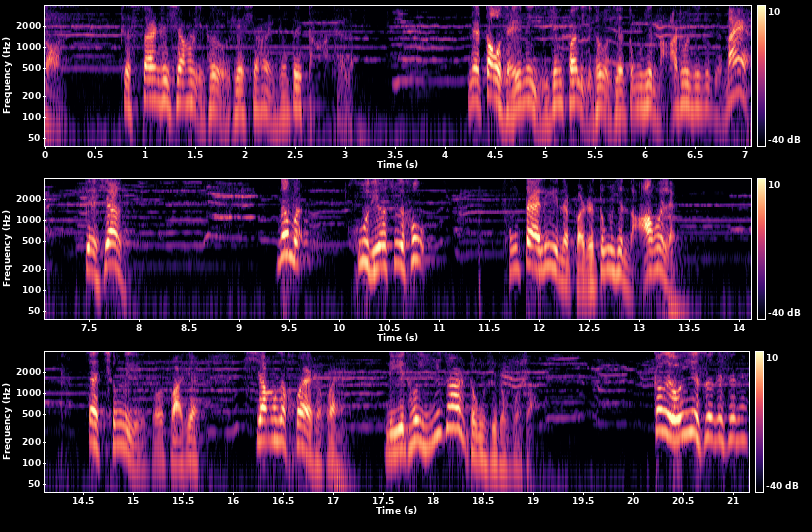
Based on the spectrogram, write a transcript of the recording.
到了，这三十箱里头有些箱已经被打开了，那盗贼呢已经把里头有些东西拿出去就给卖了，变现了。那么蝴蝶最后从戴笠那把这东西拿回来，在清理的时候发现箱子坏是坏了，里头一件东西都不少。更有意思的是呢，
